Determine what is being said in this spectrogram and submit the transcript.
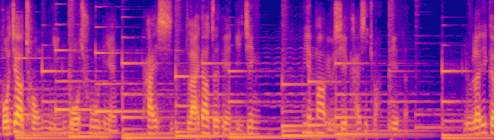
佛教从民国初年开始来到这边，已经面貌有些开始转变了，有了一个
